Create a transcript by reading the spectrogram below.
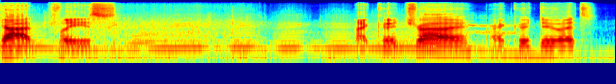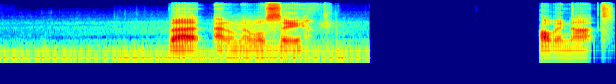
God, please. I could try. I could do it. But, I don't know. We'll see. Probably not.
